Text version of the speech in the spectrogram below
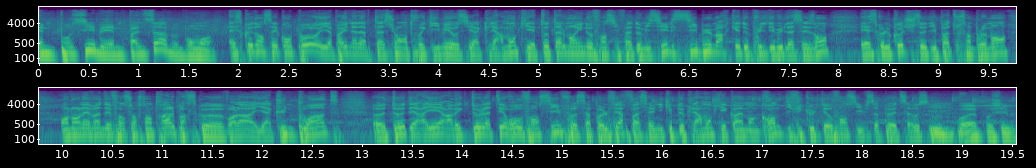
impossible et impensable pour moi. Est-ce que dans ces compos, il n'y a pas une adaptation entre guillemets aussi à Clermont qui est totalement inoffensif à domicile 6 buts marqués depuis le début de la saison. Et est-ce que le coach se dit pas tout simplement on enlève un défenseur central parce que voilà, il n'y a qu'une pointe, euh, deux derrière avec deux latéraux offensifs, ça peut le faire face à une équipe de Clermont qui est quand même en grande difficulté offensive. Ça peut être ça aussi. Ouais, possible.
